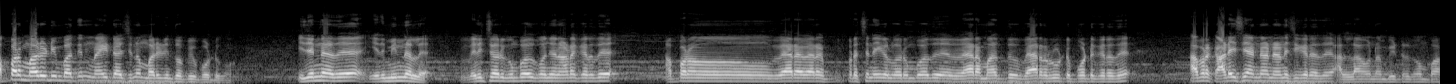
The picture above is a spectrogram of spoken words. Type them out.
அப்புறம் மறுபடியும் பார்த்தீங்கன்னா நைட் ஆச்சுன்னா மறுபடியும் தொப்பி போட்டுக்கும். இது என்னது? இது மின்னல். வெளிச்சம் இருக்கும்போது கொஞ்சம் நடக்கிறது. அப்புறம் வேறு வேறு பிரச்சனைகள் வரும்போது வேறு மதத்து வேறு ரூட்டு போட்டுக்கிறது. அப்புறம் கடைசியாக என்ன நினச்சிக்கிறது? அல்லாவை நம்பிட்டு இருக்கோம்ப்பா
